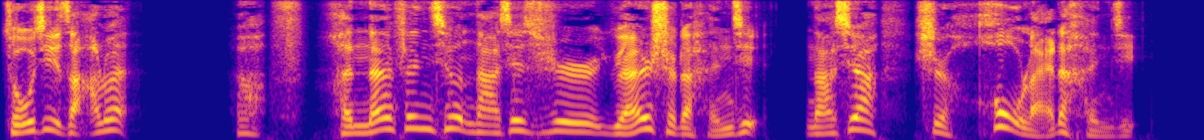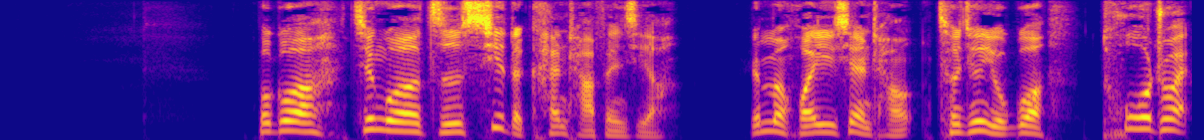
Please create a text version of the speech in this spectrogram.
足迹杂乱，啊，很难分清哪些是原始的痕迹，哪些啊是后来的痕迹。不过，经过仔细的勘察分析啊，人们怀疑现场曾经有过拖拽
